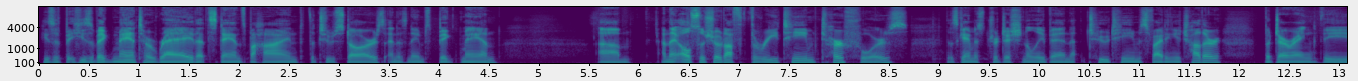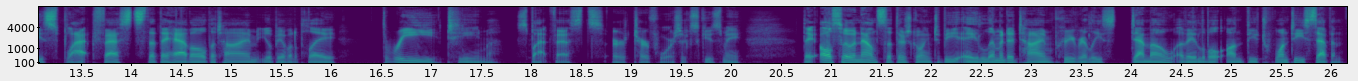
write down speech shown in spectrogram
He's a he's a big manta ray that stands behind the two stars, and his name's Big Man. Um, and they also showed off three team turf wars. This game has traditionally been two teams fighting each other, but during the splat fests that they have all the time, you'll be able to play three team splat fests or turf wars, excuse me. They also announced that there's going to be a limited time pre-release demo available on the 27th.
